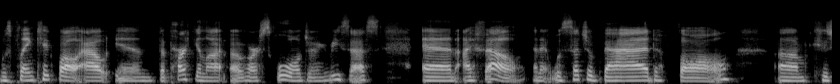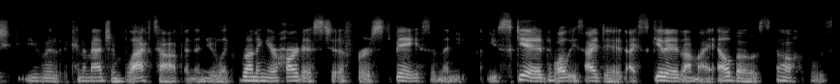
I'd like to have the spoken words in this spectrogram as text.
was playing kickball out in the parking lot of our school during recess and i fell and it was such a bad fall because um, you would, can imagine blacktop and then you're like running your hardest to first base and then you, you skid well at least i did i skidded on my elbows. Oh it was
